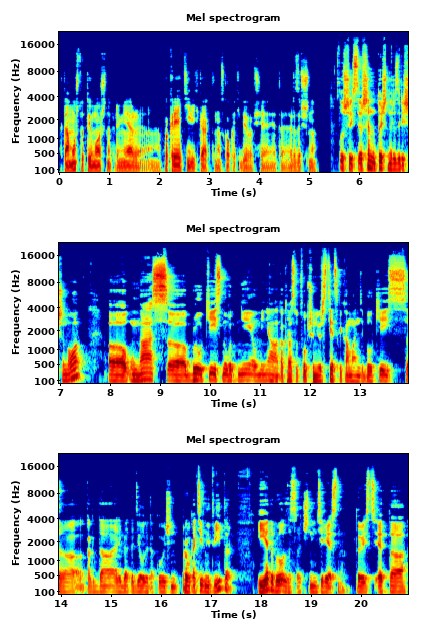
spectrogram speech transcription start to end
к тому, что ты можешь, например, э, покреативить как-то, насколько тебе вообще это разрешено? Слушай, совершенно точно разрешено. Э, у нас э, был кейс, ну вот не у меня, а как раз вот в общеуниверситетской команде был кейс, э, когда ребята делали такой очень провокативный твиттер, и это было достаточно интересно. То есть это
